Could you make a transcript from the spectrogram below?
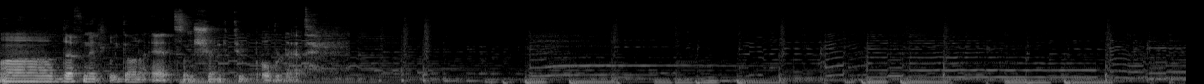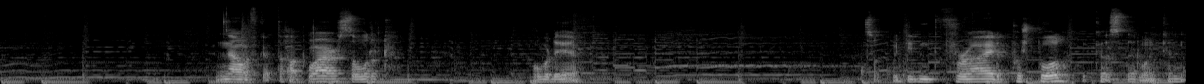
Uh, definitely gonna add some shrink tube over that. Now I've got the hot wire soldered over there. So we didn't fry the push-pull because that one can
